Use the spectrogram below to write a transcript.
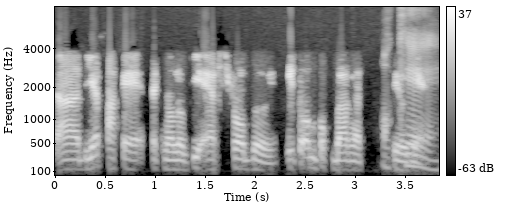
Uh, dia pakai teknologi air strobe, itu empuk banget Oke. feelnya.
